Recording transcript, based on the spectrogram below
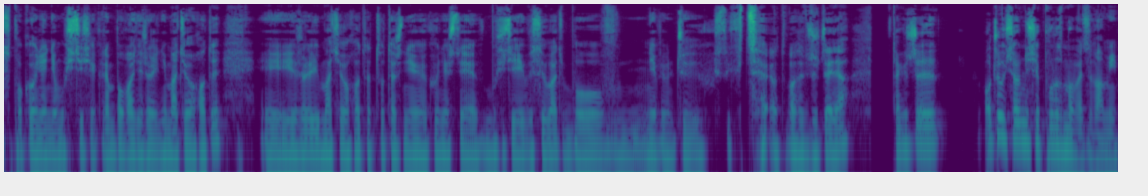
spokojnie nie musicie się krępować, jeżeli nie macie ochoty. Jeżeli macie ochotę, to też niekoniecznie musicie jej wysyłać, bo nie wiem, czy chcę od was życzenia. Także o czym chciałbym się porozmawiać z wami?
